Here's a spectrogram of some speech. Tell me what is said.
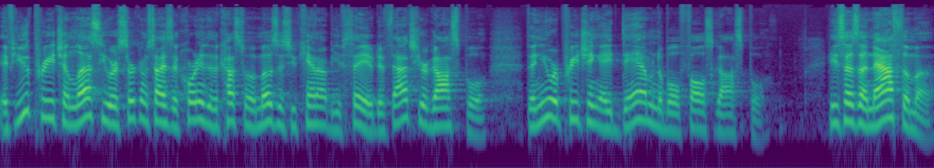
if you preach unless you are circumcised according to the custom of Moses, you cannot be saved. If that's your gospel, then you are preaching a damnable false gospel. He says, anathema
